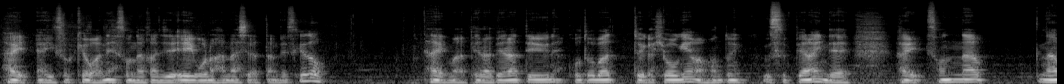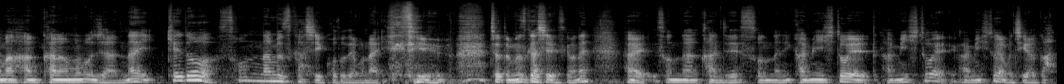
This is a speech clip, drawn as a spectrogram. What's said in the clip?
はい、はい、そう今日はねそんな感じで英語の話だったんですけど、はい、まあ、ペラペラっていうね、言葉というか表現は本当に薄っぺらいんで、はい、そんな生半可なものじゃないけど、そんな難しいことでもない っていうちょっと難しいですけどね。はい。そんな感じです。そんなに紙一重、紙一重、紙一重も違うか。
